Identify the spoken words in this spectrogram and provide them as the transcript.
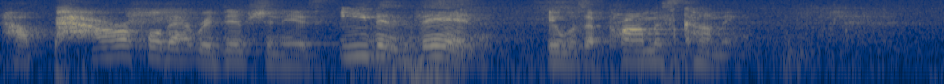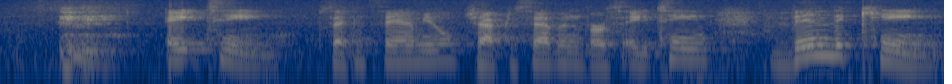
How powerful that redemption is. Even then, it was a promise coming. 18, 2 Samuel chapter 7, verse 18. Then the king,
